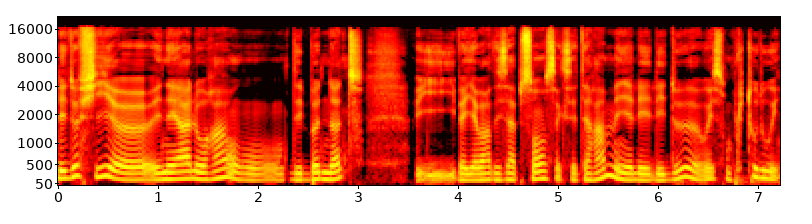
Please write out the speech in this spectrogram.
Les deux filles, euh, Enéa, Laura, ont des bonnes notes. Il va y avoir des absences, etc. Mais les, deux, euh, oui, sont plutôt douées.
